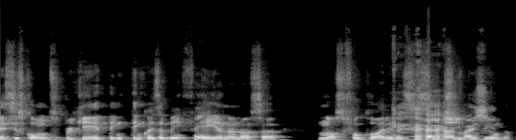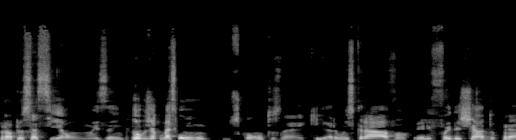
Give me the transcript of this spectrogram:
desses contos, porque tem, tem coisa bem feia na nossa nosso folclore nesse sentido. Imagina, o próprio Saci é um exemplo. Então, já começa um dos contos, né? Que ele era um escravo, ele foi deixado pra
